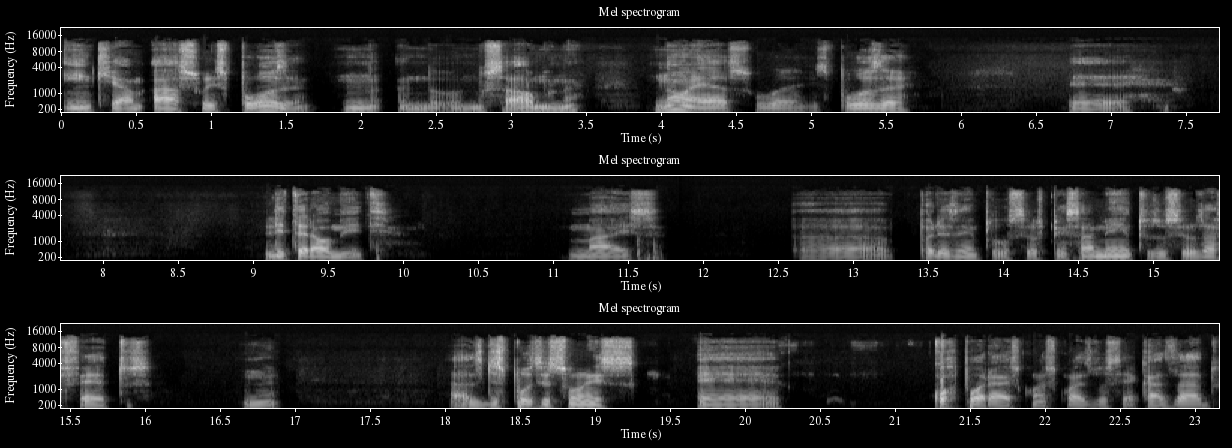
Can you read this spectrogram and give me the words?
em que a, a sua esposa no, no, salmo, né, não é a sua esposa é, literalmente, mas uh, por exemplo, os seus pensamentos, os seus afetos, né? as disposições é, corporais com as quais você é casado,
